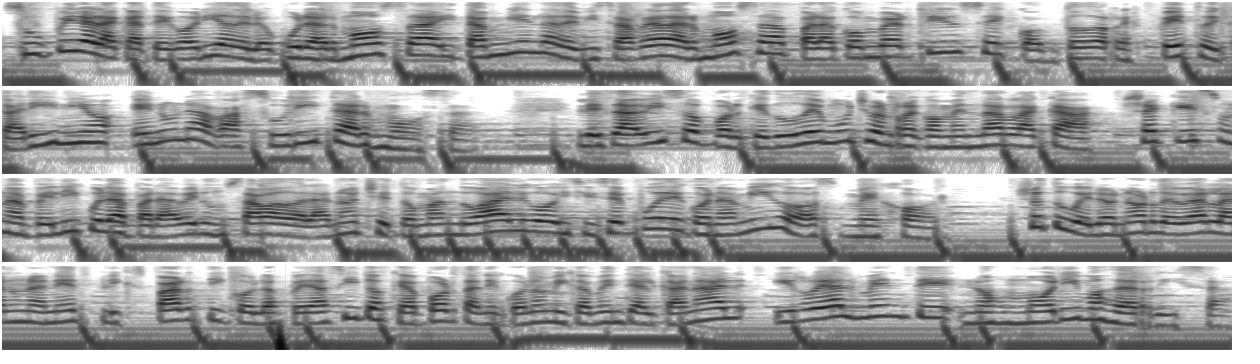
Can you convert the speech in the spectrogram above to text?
Supera la categoría de locura hermosa y también la de bizarreada hermosa para convertirse, con todo respeto y cariño, en una basurita hermosa. Les aviso porque dudé mucho en recomendarla acá, ya que es una película para ver un sábado a la noche tomando algo y si se puede con amigos, mejor. Yo tuve el honor de verla en una Netflix Party con los pedacitos que aportan económicamente al canal y realmente nos morimos de risa.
